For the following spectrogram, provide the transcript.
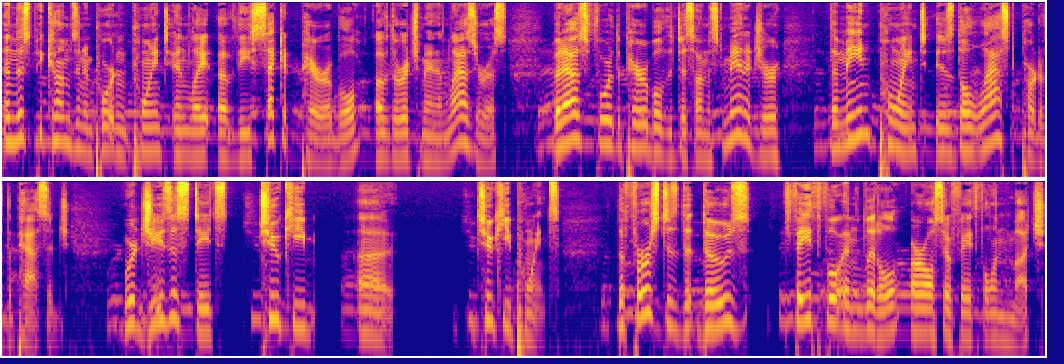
And this becomes an important point in light of the second parable of the rich man and Lazarus. But as for the parable of the dishonest manager, the main point is the last part of the passage, where Jesus states two key uh, two key points. The first is that those faithful in little are also faithful in much,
